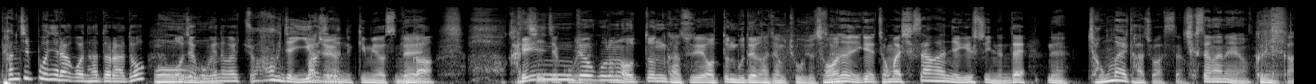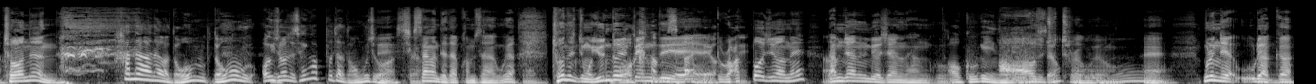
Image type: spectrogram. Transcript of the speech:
편집본이라고는 하더라도 오. 어제 공연은 쭉 이제 이어지는 맞아요. 느낌이었으니까 네. 어, 같이. 개인적으로는 어떤 가수의 어떤 무대가 가장 좋으셨어요? 저는 이게 정말 식상한 얘기일 수 있는데 네. 정말 다 좋았어요. 식상하네요. 그러니까 저는 하나하나가 너무 너무 어 저는 생각보다 너무 좋았어요. 네, 식상한 대답 감사하고요. 저는 지금 윤도현 뭐 밴드의. 그락 네. 버전의 남자는 여자는 한국. 어 그게 있는 아, 아주? 좋더라고요. 오. 네. 물론 이제 우리 아까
